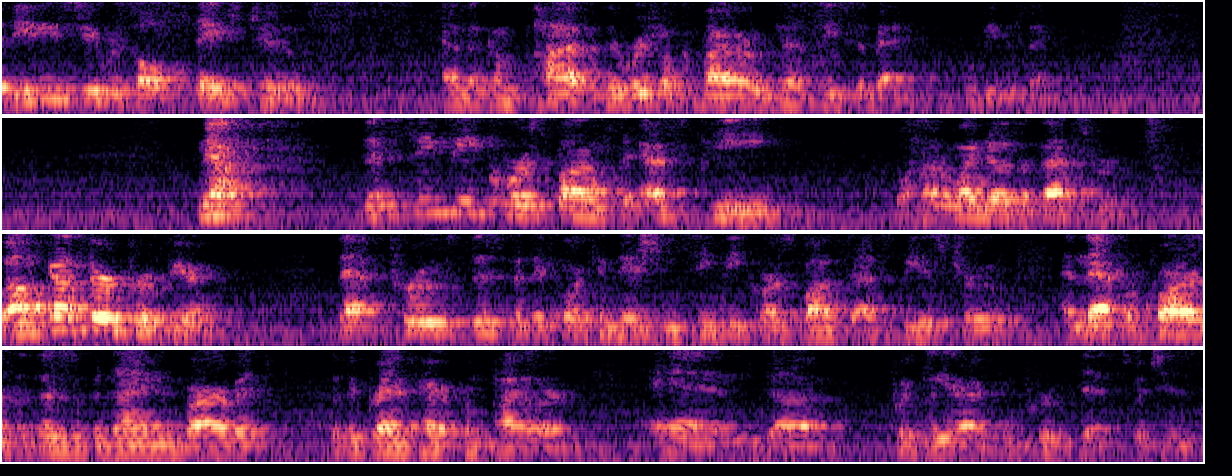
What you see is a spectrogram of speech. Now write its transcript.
DDC result stage two, and the the original compiler of the C sub A will be the same. Now, this CP corresponds to SP. Well, how do I know that that's true? Well, I've got a third proof here that proves this particular condition, CP corresponds to SP is true, and that requires that there's a benign environment with a grandparent compiler, and uh, quickly I can prove this, which is,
